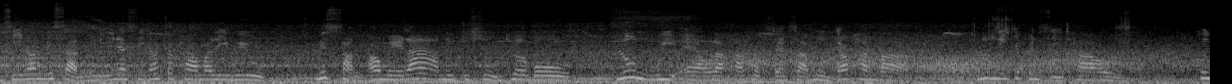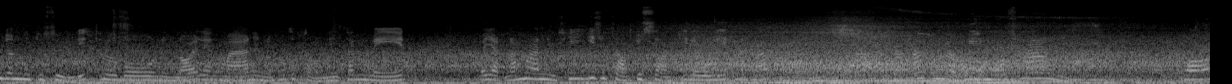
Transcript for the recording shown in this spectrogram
มซีนอนมิสสันวันนี้เนี่ยซีนอนจะพามารีวิวมิสสันอัลเมร่า1.0 เทอร์โบ รุ่น VL ราคา 639,000 บาท รุ่นนี้จะเป็นสีเทา เครื่องยนต์ 1.0 ลิตรเทอร์โบ 100 แรงม้า 152 นิวตันเมตร ประหยัดน้ำมันอยู่ที่ 23.3 กิโลลิตรนะครับจากนั้นเป็นแบบ V Motion พร้อม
